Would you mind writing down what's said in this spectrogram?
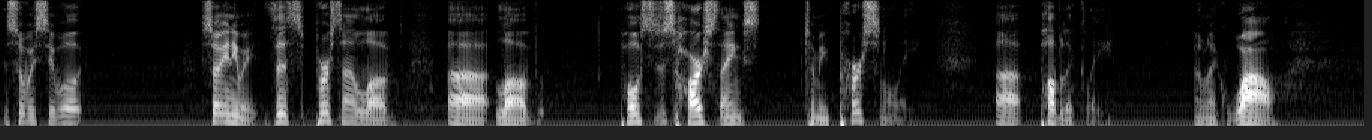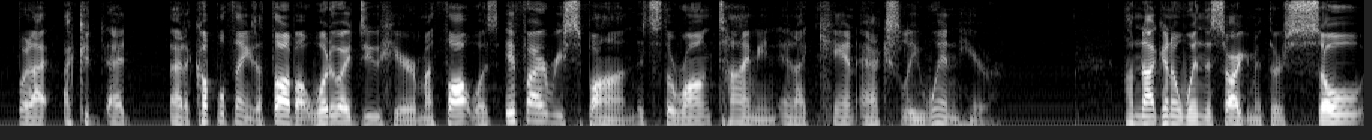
And so we say, well, so anyway, this person I loved, uh, love, posted just harsh things to me personally, uh, publicly. I'm like, wow. But I, I could add, add a couple things. I thought about what do I do here? My thought was if I respond, it's the wrong timing and I can't actually win here. I'm not going to win this argument. They're so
